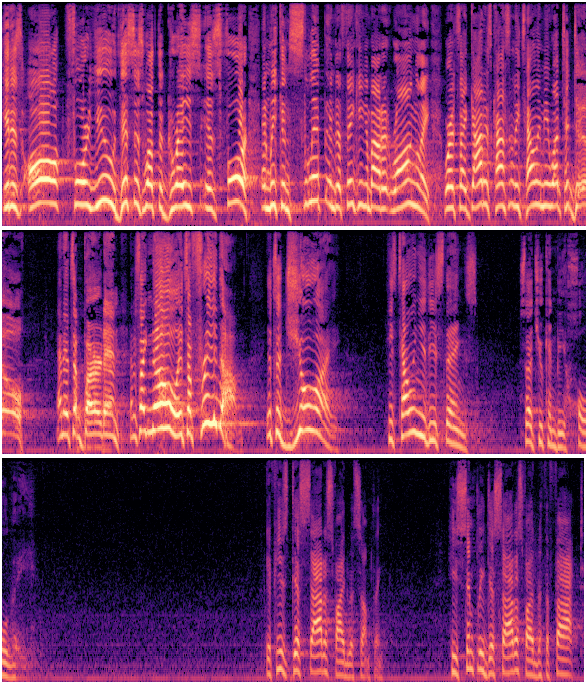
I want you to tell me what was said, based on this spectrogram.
It is all for you. This is what the grace is for. And we can slip into thinking about it wrongly, where it's like God is constantly telling me what to do, and it's a burden. And it's like, no, it's a freedom, it's a joy. He's telling you these things so that you can be holy. If he's dissatisfied with something, he's simply dissatisfied with the fact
